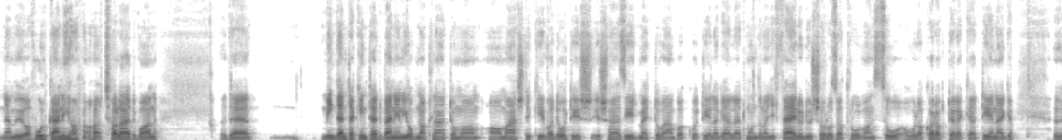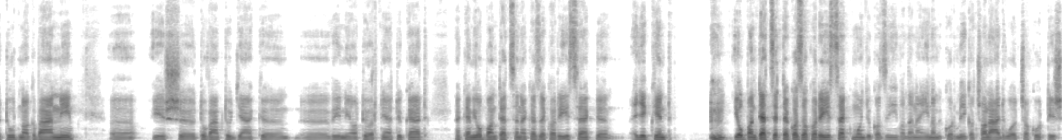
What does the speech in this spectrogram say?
nem ő a vulkáni a, családban, de minden tekintetben én jobbnak látom a, a második évadot, és, és ha ez így megy tovább, akkor tényleg el lehet mondani, hogy egy fejlődő sorozatról van szó, ahol a karakterekkel tényleg tudnak bánni, és tovább tudják vinni a történetüket. Nekem jobban tetszenek ezek a részek. Egyébként jobban tetszettek azok a részek, mondjuk az évad elején, amikor még a család volt csak ott, és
